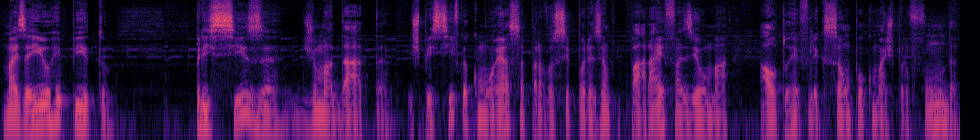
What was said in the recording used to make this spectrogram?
Mas aí eu repito, precisa de uma data específica como essa para você, por exemplo, parar e fazer uma autorreflexão um pouco mais profunda,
